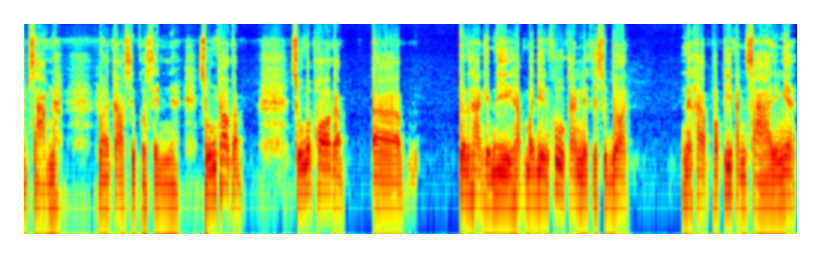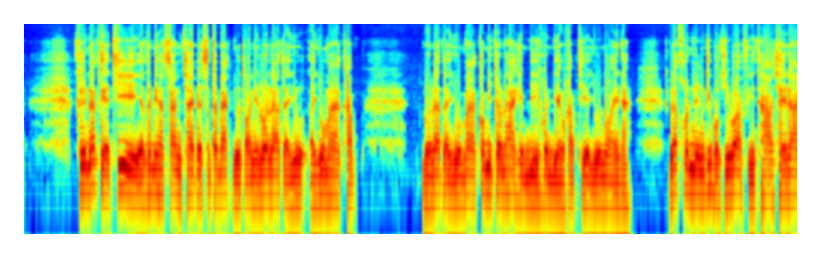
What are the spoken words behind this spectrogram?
193 นะ 190กว่าเซนเนี่ยสูงเท่ากับสูงพอกับเอ่อโจนาธานเข็มดีครับมายืนคู่กันเนี่ยคือสุดยอดนะครับพอพี่พันษาอย่างเงี้ยคือนักเตะที่แอนโทนีฮัสซันใช้เป็นสเตอร์แบ็กอยู่ตอนนี้ล้วนแล้วแต่อายุอายุมากครับ ล้วนแล้วแต่อายุมากก็มีโจนาธานเข็มดีคนเดียวครับที่อายุน้อยนะ แล้วคนหนึ่งที่ผมคิดว่าฝีเท้าใช้ได้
